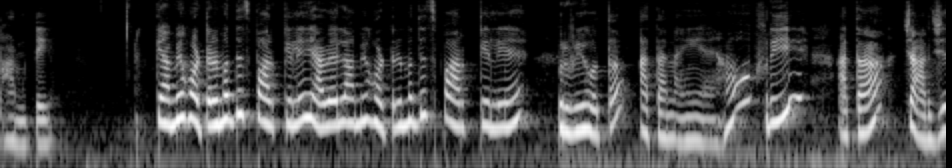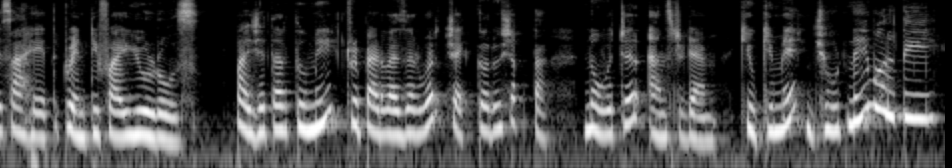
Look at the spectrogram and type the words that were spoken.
भामटे. की आम्ही हॉटेलमध्येच पार्क केले. ह्यावेळेला आम्ही हॉटेलमध्येच पार्क केले. पूर्वी होतं आता नाही आहे हो फ्री आता चार्जेस आहेत. ट्वेंटी फाय युरोज पाहिजे तर तुम्ही ट्रिप ॲडवायझरवर चेक करू शकता. नोवचर ॲम्स्टरडॅम क्योंकि मे झूठ नाही बोलती.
